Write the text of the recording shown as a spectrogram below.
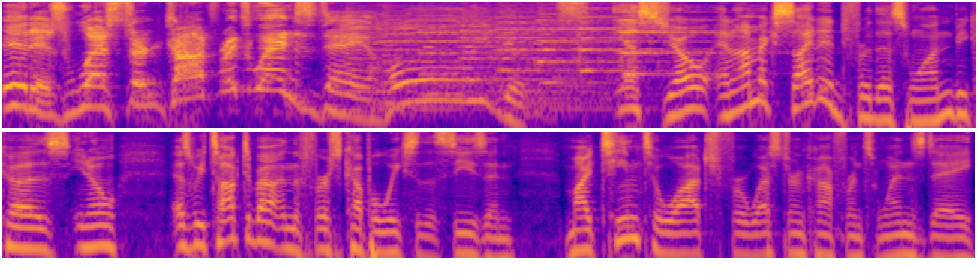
it is Western Conference Wednesday! Holy goodness! Yes, Joe, and I'm excited for this one because, you know, as we talked about in the first couple weeks of the season, my team to watch for Western Conference Wednesday,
